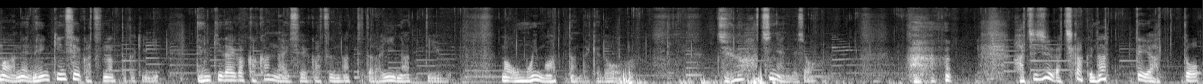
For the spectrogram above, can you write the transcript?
まあね年金生活になった時に電気代がかかんない生活になってたらいいなっていう、まあ、思いもあったんだけど18年でしょ。80が近くなってやっと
